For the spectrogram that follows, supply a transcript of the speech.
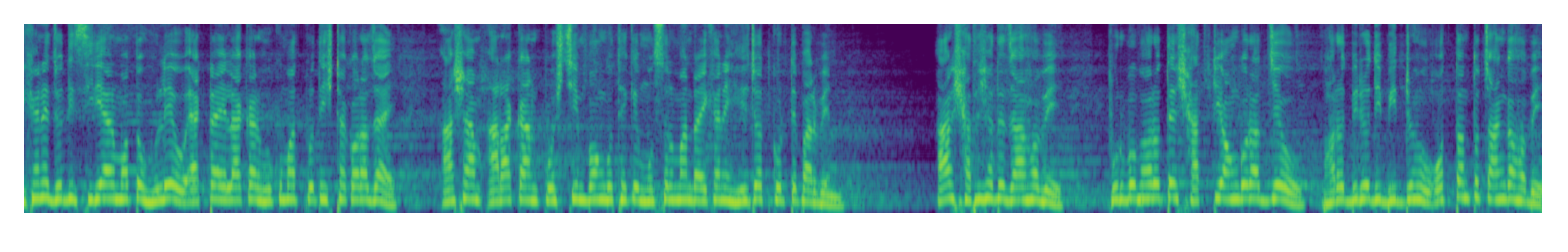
এখানে যদি সিরিয়ার মতো হলেও একটা এলাকার হুকুমত প্রতিষ্ঠা করা যায়, আসাম, আরাকান, পশ্চিমবঙ্গ থেকে মুসলমানরা এখানে হিজরত করতে পারবেন। আর সাথে সাথে যা হবে পূর্ব ভারতের সাতটি অঙ্গরাজ্যেও ভারত বিরোধী বিদ্রোহ অত্যন্ত চাঙ্গা হবে।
